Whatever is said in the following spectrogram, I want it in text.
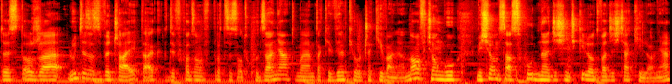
to jest to, że ludzie zazwyczaj, tak, gdy wchodzą w proces odchudzania, to mają takie wielkie oczekiwania. No, w ciągu miesiąca schudnę 10 kg, 20 kg, nie?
